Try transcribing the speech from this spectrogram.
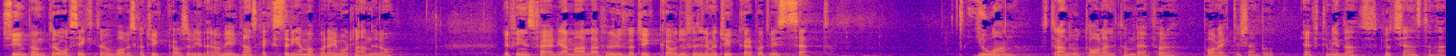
synpunkter, åsikter och vad vi ska tycka och så vidare. Och vi är ganska extrema på det i vårt land idag. Det finns färdiga mallar för hur du ska tycka och du ska till och med tycka det på ett visst sätt. Johan Strandroth talade lite om det för ett par veckor sedan på eftermiddagsgudstjänsten här.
